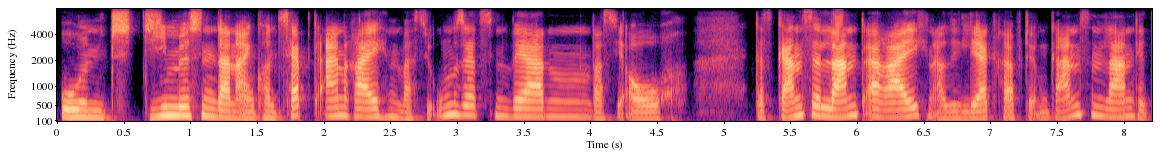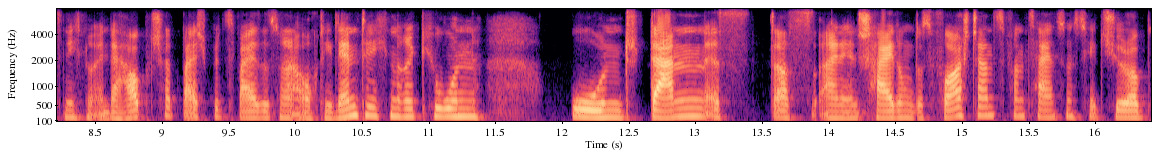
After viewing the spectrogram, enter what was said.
Und die müssen dann ein Konzept einreichen, was sie umsetzen werden, dass sie auch das ganze Land erreichen, also die Lehrkräfte im ganzen Land, jetzt nicht nur in der Hauptstadt beispielsweise, sondern auch die ländlichen Regionen. Und dann ist das eine Entscheidung des Vorstands von Science and Stage Europe,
